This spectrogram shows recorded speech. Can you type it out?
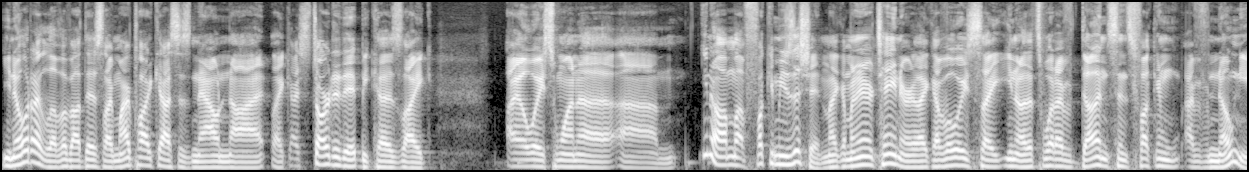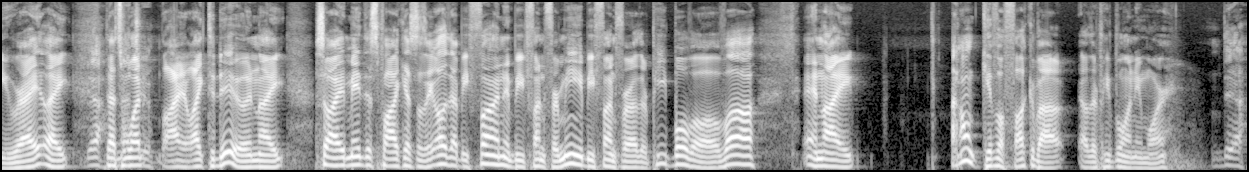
you know what I love about this? Like my podcast is now not like I started it because like I always want to, um, you know, I'm a fucking musician. Like I'm an entertainer. Like I've always like, you know, that's what I've done since fucking I've known you, right? Like Yeah, that's what you. I like to do. And like, so I made this podcast. I was like, oh, that'd be fun. It'd be fun for me. It'd be fun for other people. Blah blah blah. And like, I don't give a fuck about other people anymore. Yeah.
